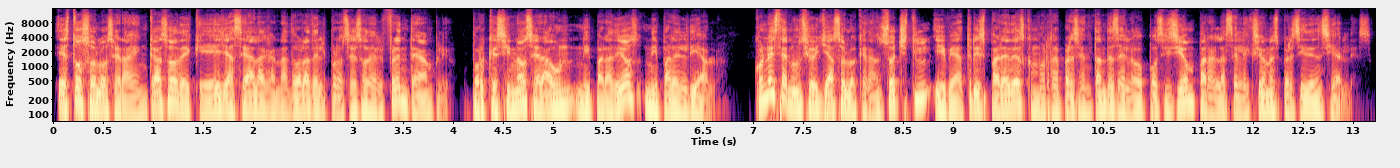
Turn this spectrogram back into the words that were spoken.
esto solo será en caso de que ella sea la ganadora del proceso del Frente Amplio, porque si no será un ni para Dios ni para el diablo. Con este anuncio ya solo quedan Xochitl y Beatriz Paredes como representantes de la oposición para las elecciones presidenciales.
